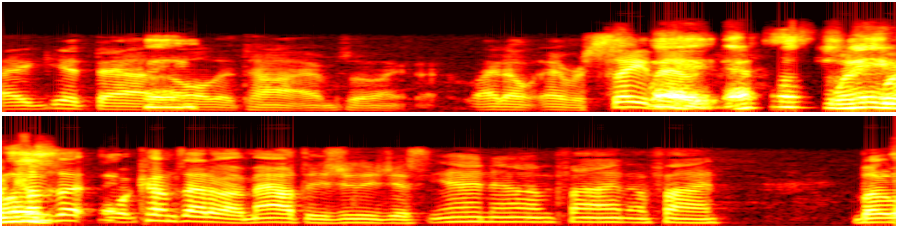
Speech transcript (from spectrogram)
I get that all the time, so like, I don't ever say that. Wait, that's what, What, comes out, what comes out of my mouth is usually just, "Yeah, no, I'm fine, I'm fine." But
